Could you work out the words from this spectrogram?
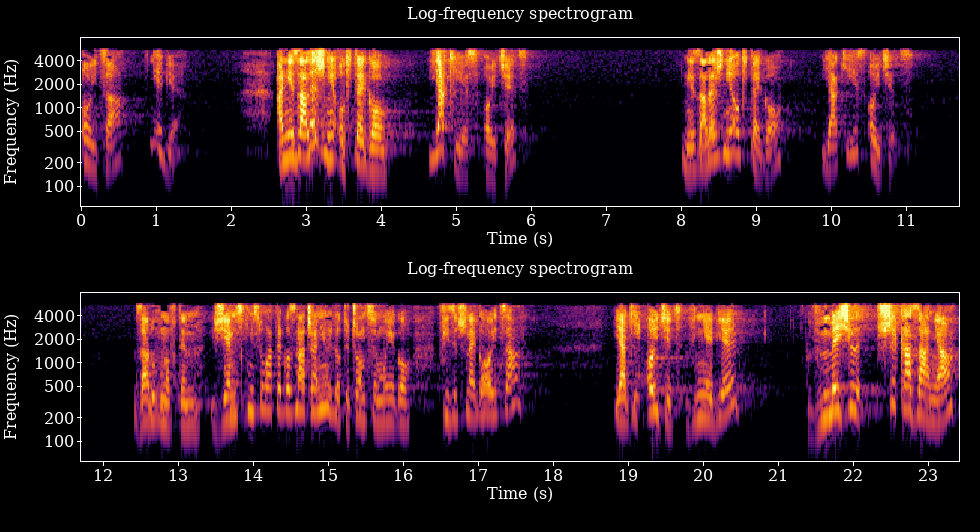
Ojca w niebie. A niezależnie od tego, jaki jest ojciec, niezależnie od tego, jaki jest ojciec, zarówno w tym ziemskim słowa tego znaczeniu i dotyczącym mojego fizycznego ojca, jak i ojciec w niebie, w myśl przykazania,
